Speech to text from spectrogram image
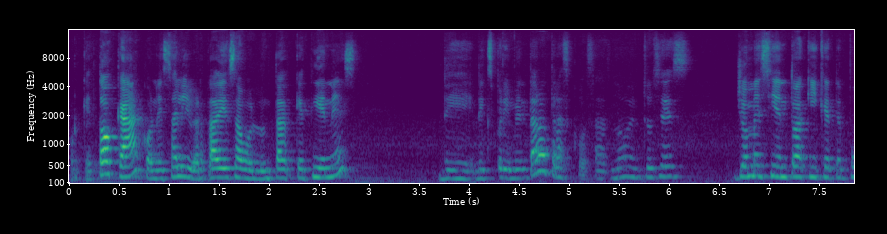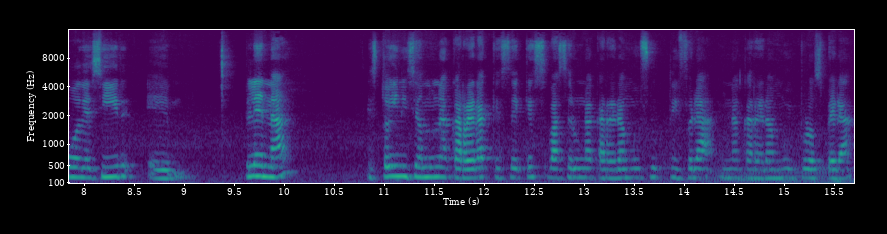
porque toca, con esa libertad y esa voluntad que tienes, de, experimentar otras cosas, ¿no? Entonces, yo me siento aquí que te puedo decir em, plena, estoy iniciando una carrera que sé que va a ser una carrera muy fructífera, una carrera muy próspera.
